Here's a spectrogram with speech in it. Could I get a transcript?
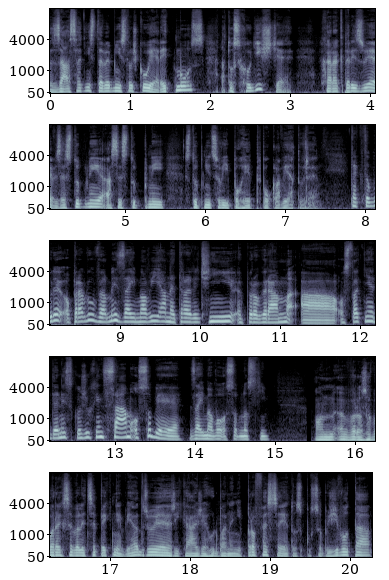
zásadní stavební složkou je rytmus a to schodiště charakterizuje vzestupný a sestupný stupnicový pohyb po klaviatuře. Tak to bude opravdu velmi zajímavý a netradiční program a ostatně Denis Kožuchin sám o sobě je zajímavou osobností. On v rozhovorech se velice pěkně vyjadřuje, říká, že hudba není profese, je to způsob života.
